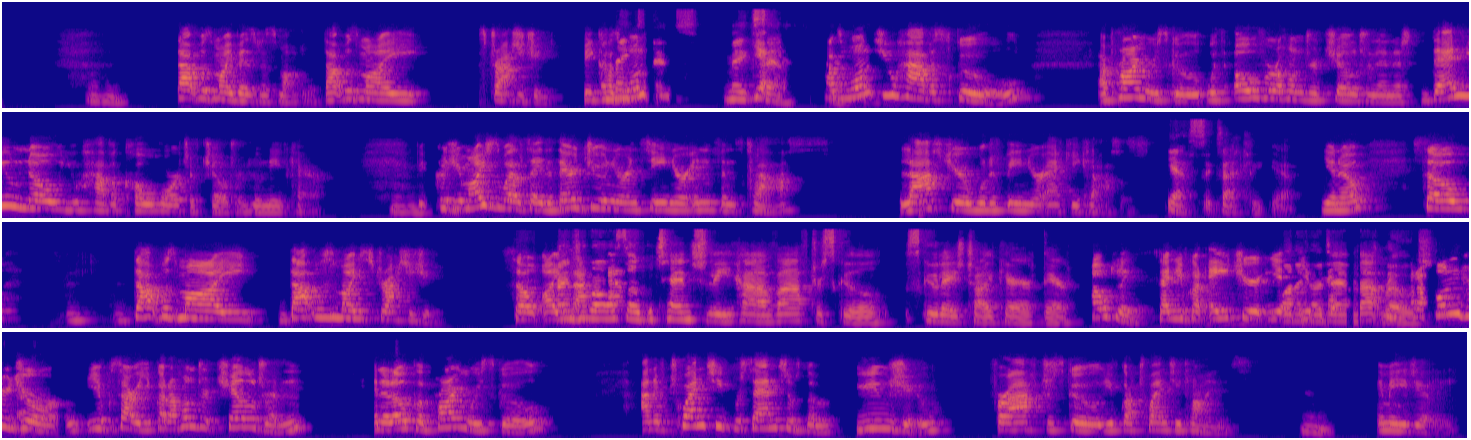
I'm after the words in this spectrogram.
Mm-hmm. That was my business model. That was my strategy. Because makes sense. Makes yeah, sense. Because once you have a school, a primary school with over 100 children in it, then you know you have a cohort of children who need care. Mm-hmm. Because you might as well say that their junior and senior infants class last year would have been your ECCE classes. Yes, exactly. Yeah. You know, so that was my that was my strategy. So I and you also potentially have after school school age childcare there. Totally. Then you've got eight year. You, want to go down that road? You've got a hundred euro. You sorry, you've got a hundred children in a local primary school, and if 20% of them use you for after school, you've got 20 clients hmm. immediately.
